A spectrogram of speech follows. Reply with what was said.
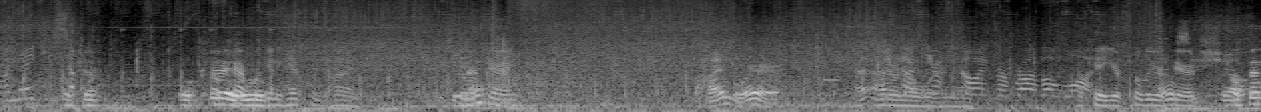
I'm making some. Okay. Oh Okay. crap! We're well, getting hit from behind. Still Yeah? repairing. Behind where? I, I don't know where now. going for Bravo 1. Okay, you're fully I don't see repaired. shit. Open.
